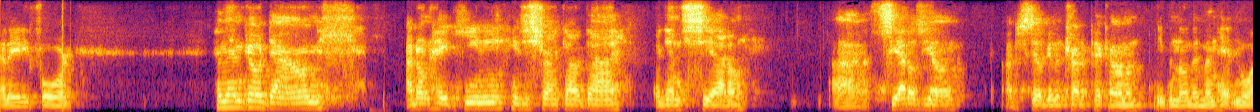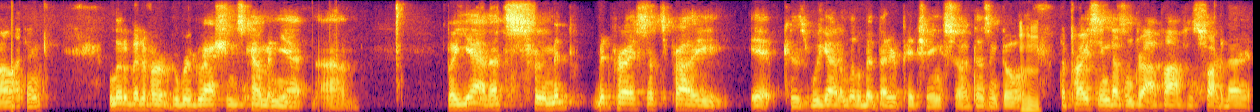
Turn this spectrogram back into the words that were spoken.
at 84. And then go down. I don't hate Heaney. He's a strikeout guy against Seattle. Uh, Seattle's young. I'm still going to try to pick on them, even though they've been hitting well. I think a little bit of a regression's coming yet. Um, but yeah, that's for the mid mid price. That's probably it because we got a little bit better pitching, so it doesn't go. Mm-hmm. The pricing doesn't drop off as far tonight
